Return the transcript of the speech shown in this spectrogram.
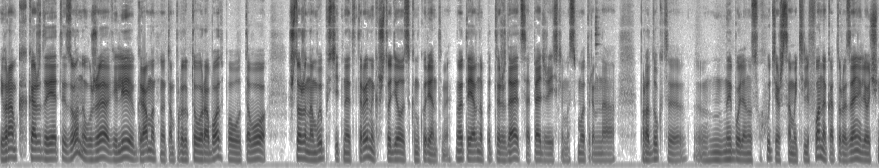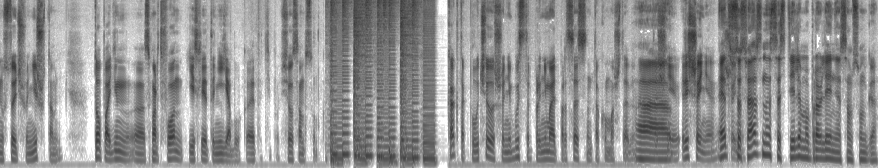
И в рамках каждой этой зоны уже вели грамотную там продуктовую работу по поводу того, что же нам выпустить на этот рынок, что делать с конкурентами. Но это явно подтверждается, опять же, если мы смотрим на продукты э, наиболее на слуху, те же самые телефоны, которые заняли очень устойчивую нишу, там топ-1 э, смартфон, если это не яблоко, это типа все Samsung. Как так получилось, что они быстро принимают процессы на таком масштабе? А, Точнее, решения. Это все решения. связано со стилем управления Samsung,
